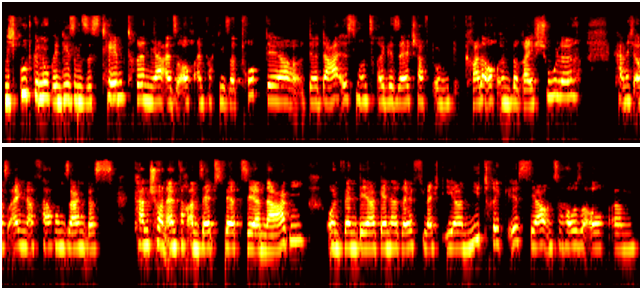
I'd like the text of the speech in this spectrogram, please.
nicht gut genug in diesem System drin. Ja, also auch einfach dieser Druck, der, der da ist in unserer Gesellschaft und gerade auch im Bereich Schule kann ich aus eigener Erfahrung sagen, das kann schon einfach am Selbstwert sehr nagen. Und wenn der generell vielleicht eher niedrig ist, ja, und zu Hause auch ähm,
